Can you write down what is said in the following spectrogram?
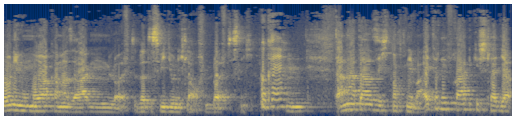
ohne Humor kann man sagen, läuft, wird das Video nicht laufen, läuft es nicht. Okay. Mhm. Dann hat er sich noch eine weitere Frage gestellt, ja,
